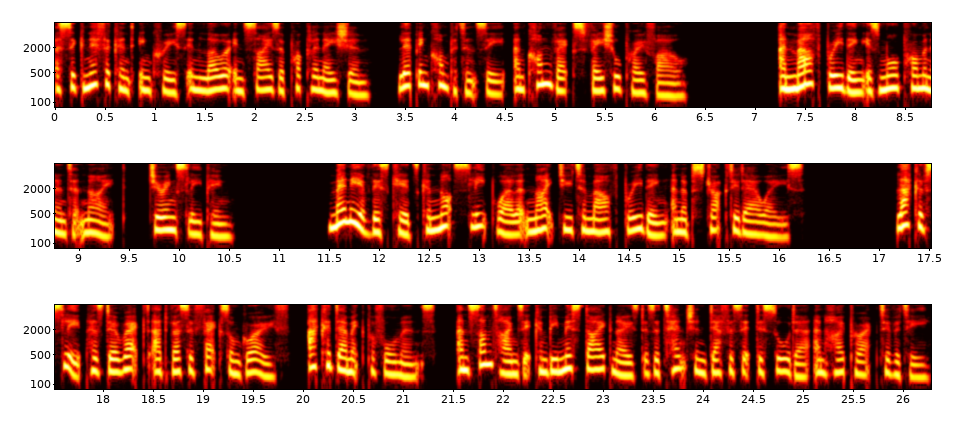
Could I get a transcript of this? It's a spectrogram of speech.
a significant increase in lower incisor proclination, lip incompetency, and convex facial profile. And mouth breathing is more prominent at night, during sleeping. Many of these kids cannot sleep well at night due to mouth breathing and obstructed airways. Lack of sleep has direct adverse effects on growth, academic performance, and sometimes it can be misdiagnosed as attention deficit disorder and hyperactivity.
